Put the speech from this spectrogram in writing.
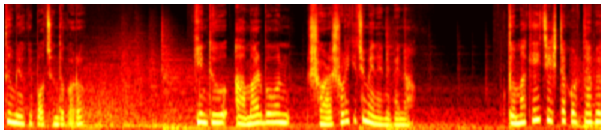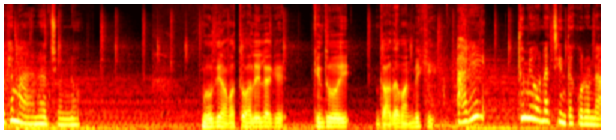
তুমি ওকে পছন্দ করো। কিন্তু আমার বোন সরাসরি কিছু মেনে নেবে না। তোমাকেই চেষ্টা করতে হবে ওকে মানানোর জন্য। বৌদি আমার তো ভালোই লাগে। কিন্তু ওই দাদা মানবে কি? আরে তুমি ওনার চিন্তা করো না।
